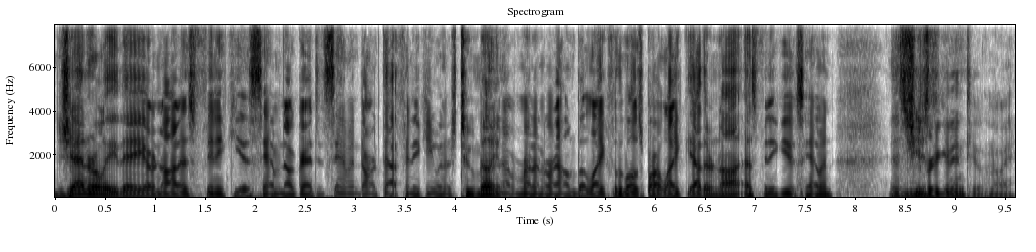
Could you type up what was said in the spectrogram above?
generally, they are not as finicky as salmon. Now, granted, salmon aren't that finicky when there's two million of them running around, but like for the most part, like yeah, they're not as finicky as salmon. and it's cheaper just- to get into in a way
